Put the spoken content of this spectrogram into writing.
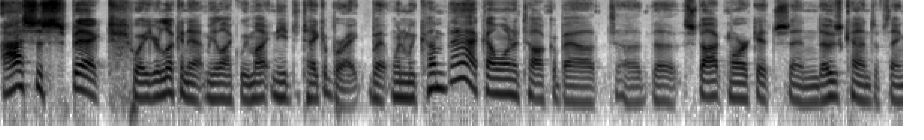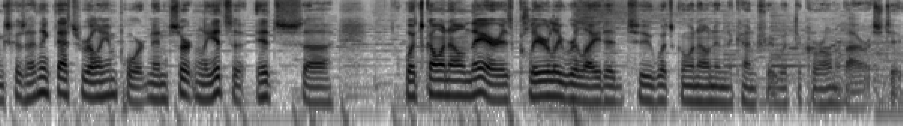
I suspect, well, you're looking at me like we might need to take a break, but when we come back, I want to talk about uh, the stock markets and those kinds of things because I think that's really important, and certainly it's a it's uh, what's going on there is clearly related to what's going on in the country with the coronavirus too.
